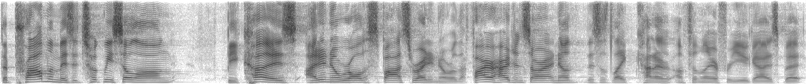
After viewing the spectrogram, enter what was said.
the problem is it took me so long because I didn't know where all the spots were. I didn't know where the fire hydrants are. I know this is like kind of unfamiliar for you guys, but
